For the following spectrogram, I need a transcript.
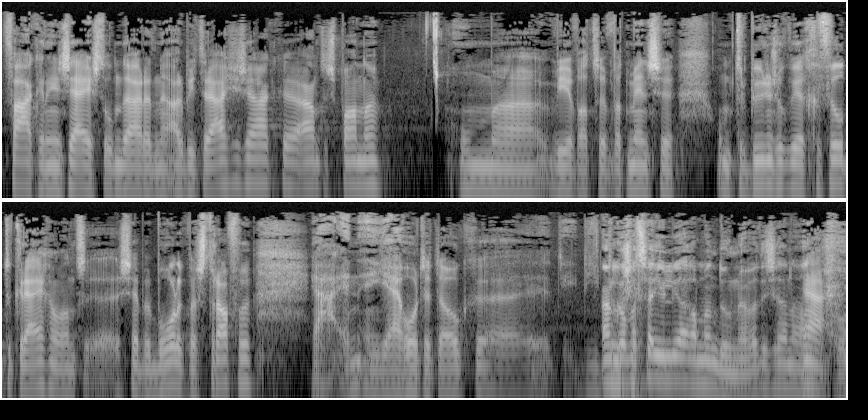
vaker in Zeist om daar een arbitragezaak eh, aan te spannen. Om eh, weer wat, wat mensen, om tribunes ook weer gevuld te krijgen. Want eh, ze hebben behoorlijk wat straffen. Ja, en, en jij hoort het ook. eh, die, die Anko, toezicht- wat zijn jullie allemaal aan doen? hè? Wat is er aan de hand? Ja.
